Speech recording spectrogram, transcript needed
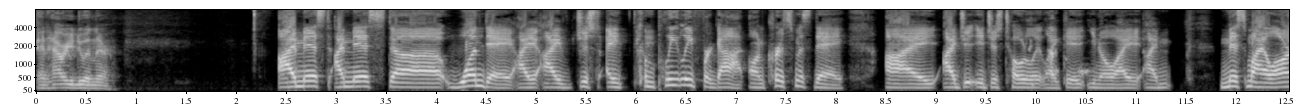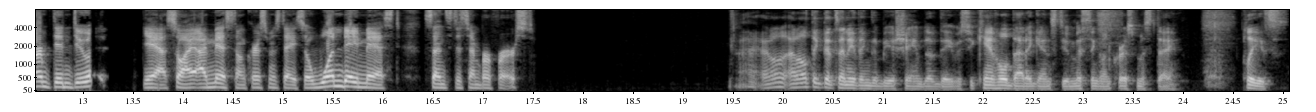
And how are you doing there? I missed I missed uh, one day. I I just I completely forgot on Christmas Day. I I ju- it just totally like it, you know I I missed my alarm, didn't do it. Yeah, so I, I missed on Christmas Day. So one day missed since December first. I don't. I don't think that's anything to be ashamed of, Davis. You can't hold that against you. Missing on Christmas Day, please.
